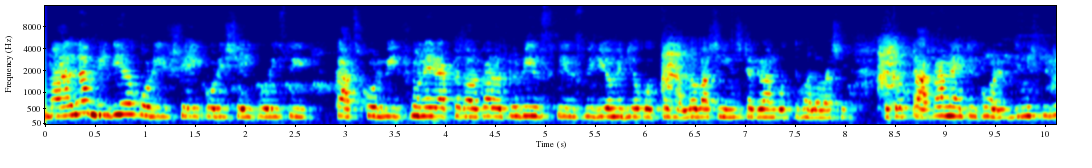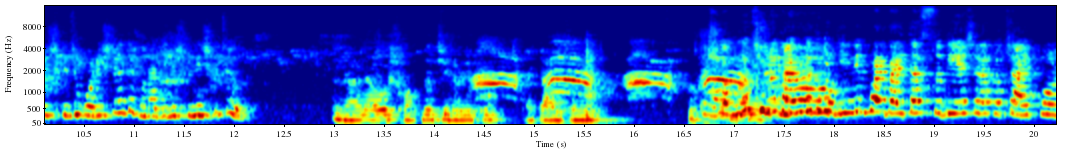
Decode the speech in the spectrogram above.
মানলাম ভিডিও করিস সেই করিস সেই করিস তুই কাজ করবি। ফোনের একটা দরকার একটু রিলস ফিলস ভিডিও মিডিও করতে ভালোবাসি ইনস্টাগ্রাম করতে ভালোবাসি। তো তোর টাকা নাই তুই ঘরের জিনিস ফিনিস কিছু করিস না তো? সোনার জিনিস ফিনিস কিছু? না না ওর স্বপ্ন ছিল দেখুন একটা আইফোন স্বপ্ন ছিল তাই বলে তুমি তিন দিন পরে বাড়িতে আসতো দিয়ে এসে রাখাচ্ছ আইফোন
